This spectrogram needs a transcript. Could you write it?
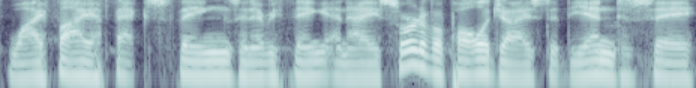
Wi Fi affects things and everything. And I sort of apologized at the end to say,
